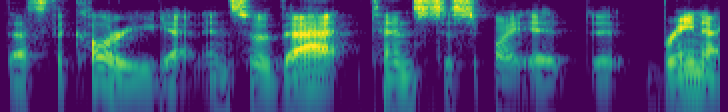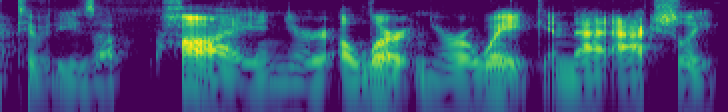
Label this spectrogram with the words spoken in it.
that's the color you get, and so that tends to spike it, it. Brain activity is up high, and you're alert and you're awake, and that actually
